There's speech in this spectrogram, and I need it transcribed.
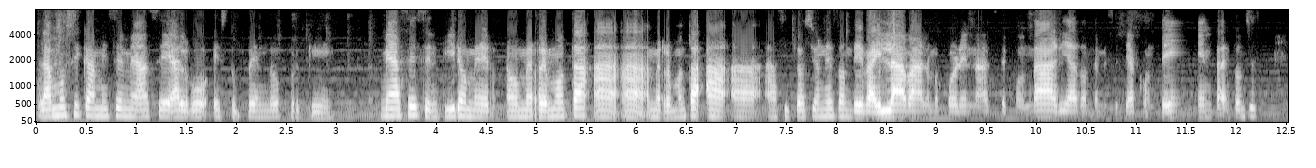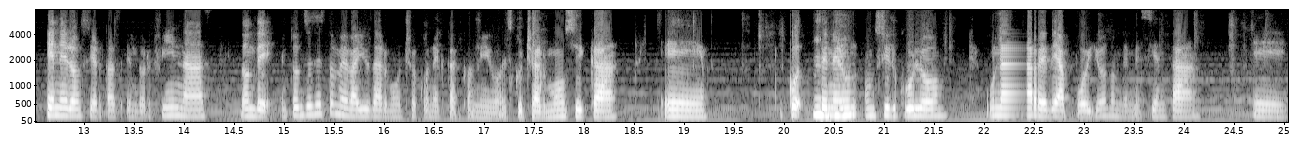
la música a mí se me hace algo estupendo porque me hace sentir o me, o me remota a, me remonta a, situaciones donde bailaba, a lo mejor en la secundaria, donde me sentía contenta. Entonces genero ciertas endorfinas, donde entonces esto me va a ayudar mucho a conectar conmigo, escuchar música, eh, tener un, círculo, una red de apoyo donde me sienta eh,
